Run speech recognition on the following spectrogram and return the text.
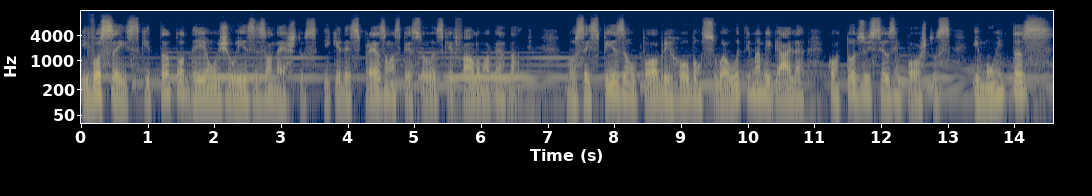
E vocês que tanto odeiam os juízes honestos e que desprezam as pessoas que falam a verdade, vocês pisam o pobre e roubam sua última migalha com todos os seus impostos e muitas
